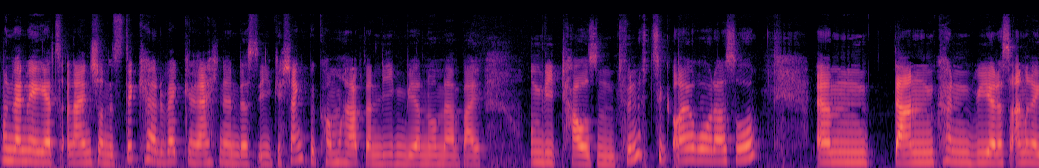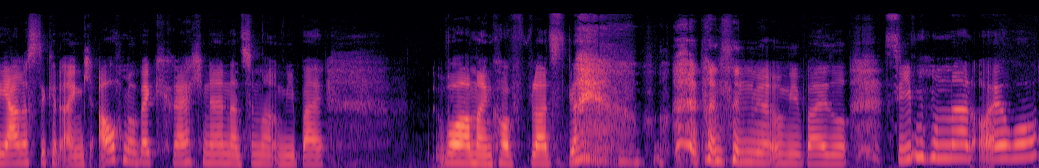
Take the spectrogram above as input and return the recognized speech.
Und wenn wir jetzt allein schon das Ticket wegrechnen, das ich geschenkt bekommen habe, dann liegen wir nur mehr bei um die 1050 Euro oder so. Ähm, dann können wir das andere Jahresticket eigentlich auch nur wegrechnen. Dann sind wir irgendwie bei, boah, mein Kopf platzt gleich. dann sind wir irgendwie bei so 700 Euro.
